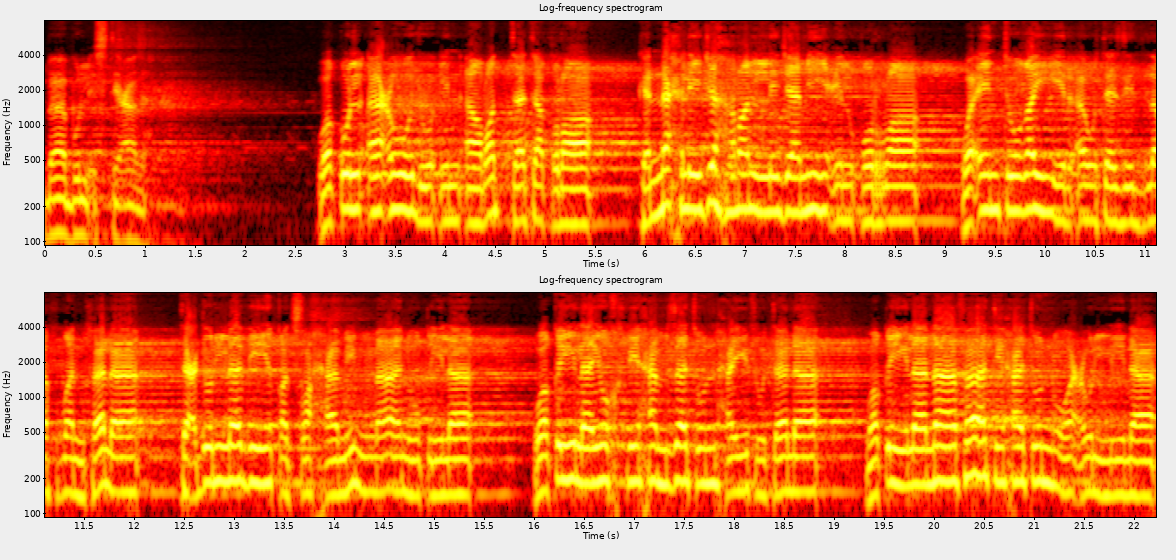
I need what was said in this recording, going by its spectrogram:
باب الاستعاذة. وقل أعوذ إن أردت تقرا كالنحل جهرا لجميع القراء وإن تغير أو تزد لفظا فلا تعد الذي قد صح مما نقلا. وقيل يخفي حمزة حيث تلا وقيل لا فاتحة وعللا.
